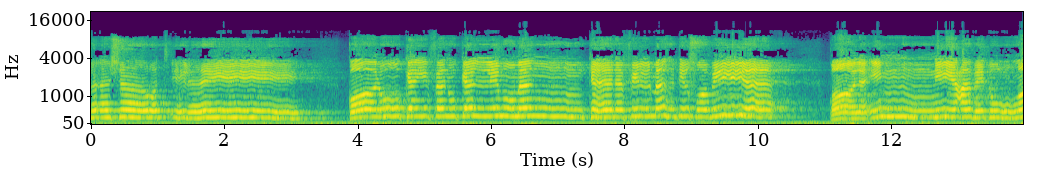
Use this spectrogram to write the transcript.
فأشارت إليه. قالوا كيف نكلم من كان في المهد صبيا؟ قال إني عبد الله.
